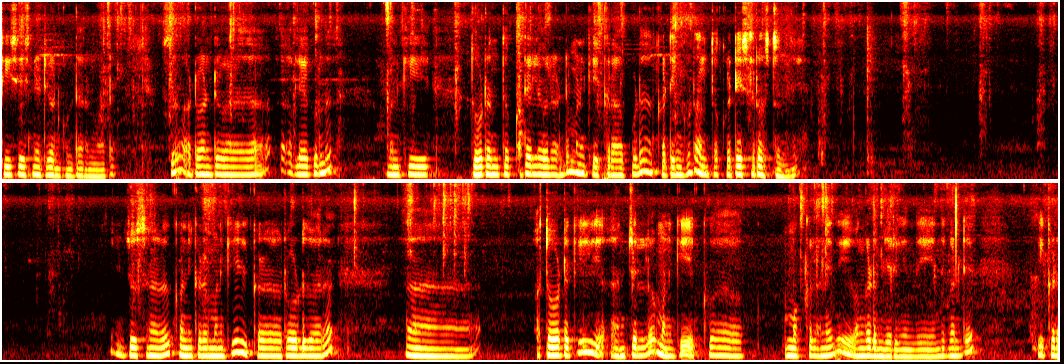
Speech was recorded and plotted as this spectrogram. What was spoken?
తీసేసినట్టుగా అనుకుంటారు అనమాట సో అటువంటి లేకుండా మనకి తోట అంత ఒక్కటే లెవెల్ అంటే మనకి క్రాప్ కూడా కటింగ్ కూడా అంత ఒక్కటేసారి వస్తుంది. చూస్తున్నారు కొన్ని ఇక్కడ మనకి ఇక్కడ రోడ్డు ద్వారా ఆ తోటకి అంచుల్లో మనకి ఎక్కువ మొక్కలు అనేది వంగడం జరిగింది. ఎందుకంటే ఇక్కడ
